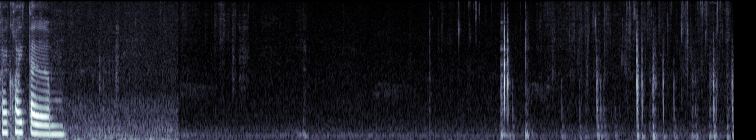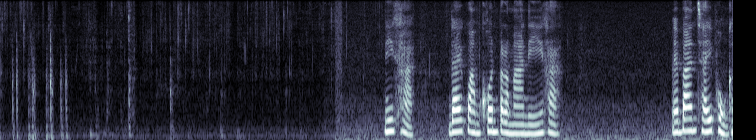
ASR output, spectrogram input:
ค่อยๆเติมนี่ค่ะ ได้ความข้นประมาณนี้ค่ะ แม่บ้านใช้ผงข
